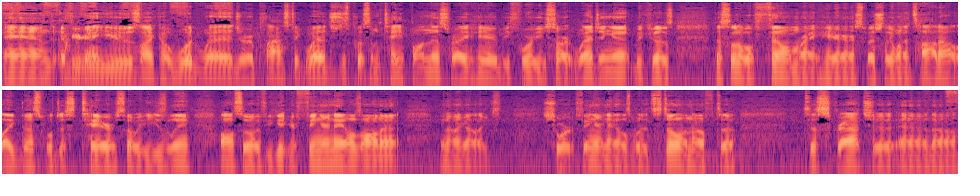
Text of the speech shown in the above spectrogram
and if you're going to use like a wood wedge or a plastic wedge, just put some tape on this right here before you start wedging it because this little film right here, especially when it's hot out like this, will just tear so easily. Also, if you get your fingernails on it, you know, I got like short fingernails, but it's still enough to, to scratch it and uh,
